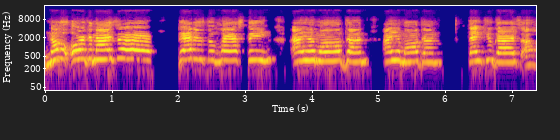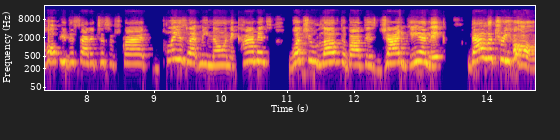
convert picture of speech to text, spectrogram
No organizer. That is the last thing. I am all done. I am all done. Thank you guys. I hope you decided to subscribe. Please let me know in the comments what you loved about this gigantic Dollar Tree haul.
